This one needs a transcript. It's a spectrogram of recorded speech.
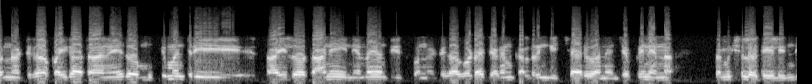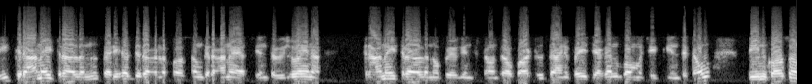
చేస్తున్నట్టుగా పైగా తానేదో ముఖ్యమంత్రి స్థాయిలో తానే నిర్ణయం తీసుకున్నట్టుగా కూడా జగన్ కలరింగ్ ఇచ్చారు అని చెప్పి నిన్న సమీక్షలో తేలింది. గ్రానైట్ రాళ్ళను సరిహద్దు రాళ్ళ కోసం గ్రానైట్ అత్యంత విలువైన గ్రానైట్ రాళ్ళను ఉపయోగించడంతో పాటు దానిపై జగన్ బొమ్మ చెక్కించడం దీనికోసం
